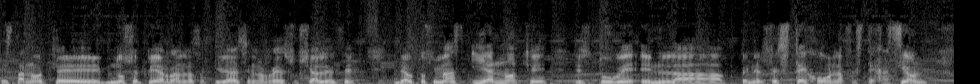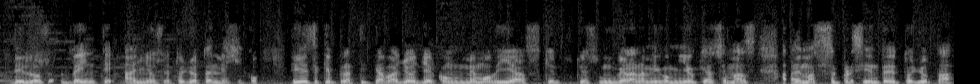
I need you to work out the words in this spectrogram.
Esta noche no se pierdan las actividades en las redes sociales de, de Autos y más. Y anoche estuve en, la, en el festejo, en la festejación de los 20 años de Toyota en México. Fíjense que platicaba yo ayer con Memo Díaz, que, que, es un gran amigo mío, que hace más, además es el presidente de Toyota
